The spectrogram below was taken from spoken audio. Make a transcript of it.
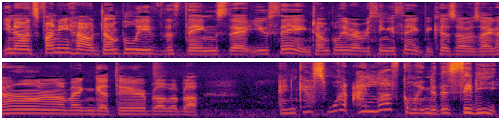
you know, it's funny how don't believe the things that you think. Don't believe everything you think because I was like, oh, I don't know if I can get there, blah, blah, blah. And guess what? I love going to the city.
